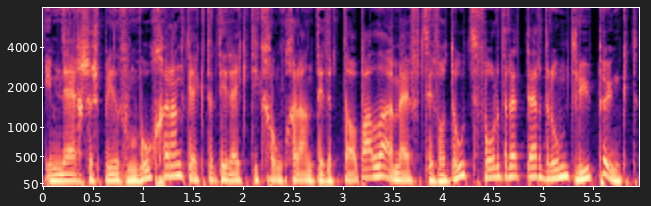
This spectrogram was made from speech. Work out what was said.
Im nächsten Spiel vom Wochenende gegen den direkten Konkurrent in der Tabelle, am FC von Dutz, fordert er darum drei Punkte.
